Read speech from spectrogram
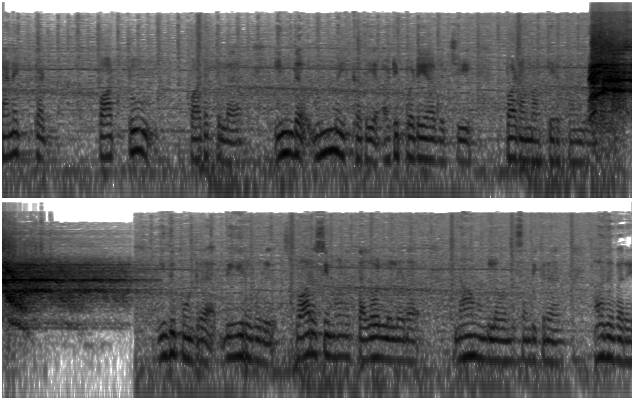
Connecticut part two படத்தில் இந்த உண்மை கதையை அடிப்படையாக வச்சு படமாக்கியிருக்காங்க. இது போன்ற வேறு ஒரு சுவாரஸ்யமான தகவல்களோட நான் உங்களை வந்து சந்திக்கிறேன். அதுவரை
